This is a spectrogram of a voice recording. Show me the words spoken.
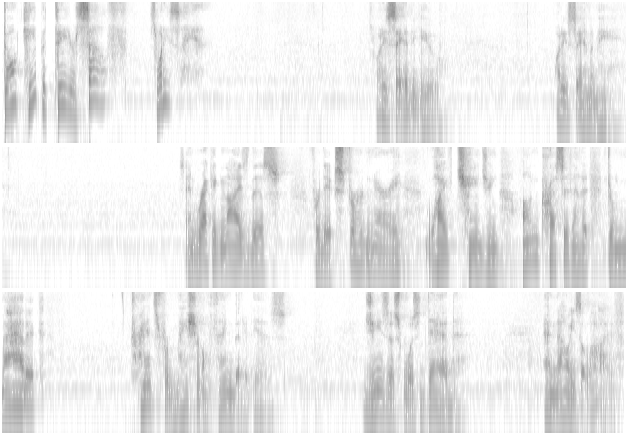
don't keep it to yourself. That's what he's saying. That's what he's saying to you. What he's saying to me. Saying, recognize this for the extraordinary life changing, unprecedented, dramatic, transformational thing that it is. Jesus was dead, and now he's alive.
